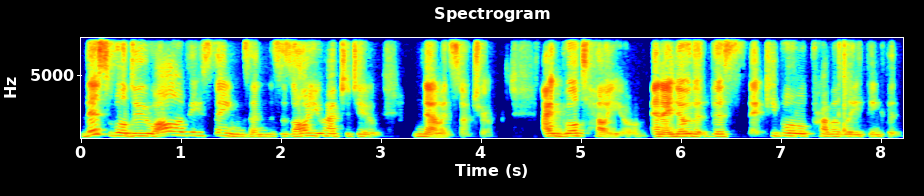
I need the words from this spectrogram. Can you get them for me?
this will do all of these things and this is all you have to do. No, it's not true. I will tell you, and I know that this that people probably think that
